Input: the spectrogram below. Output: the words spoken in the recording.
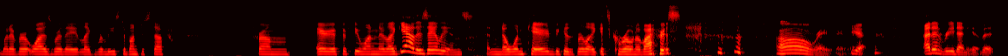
whatever it was where they like released a bunch of stuff from area 51 they're like yeah there's aliens and no one cared because we're like it's coronavirus. Oh, right, right, right. yeah. I didn't read any of it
